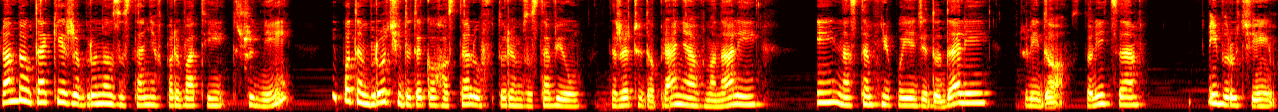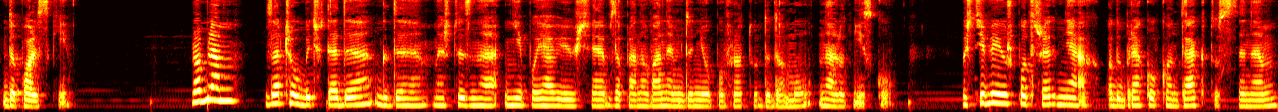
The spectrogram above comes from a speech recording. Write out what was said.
Plan był taki, że Bruno zostanie w Parvati 3 dni i potem wróci do tego hostelu, w którym zostawił te rzeczy do prania w Manali i następnie pojedzie do Delhi, czyli do stolicy i wróci do Polski. Problem zaczął być wtedy, gdy mężczyzna nie pojawił się w zaplanowanym dniu powrotu do domu na lotnisku. Właściwie już po trzech dniach od braku kontaktu z synem,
